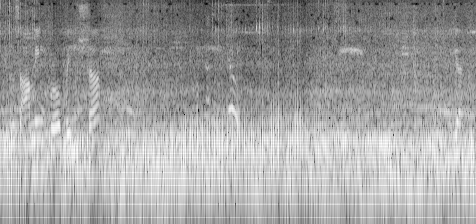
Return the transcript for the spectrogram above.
Dito sa aming probinsya ayan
